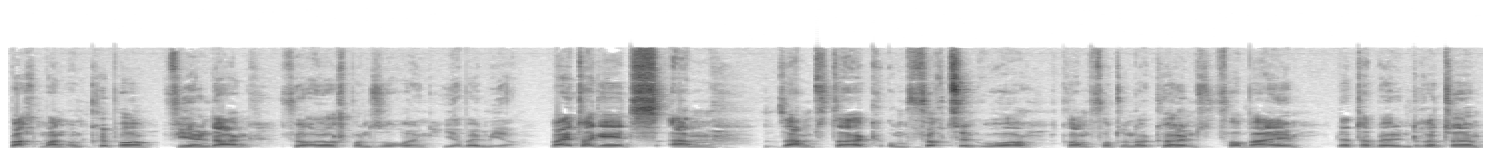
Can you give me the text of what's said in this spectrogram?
Bachmann und Küpper, vielen Dank für euer Sponsoring hier bei mir. Weiter geht's. Am Samstag um 14 Uhr kommt Fortuna Köln vorbei, der Tabellendritte.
